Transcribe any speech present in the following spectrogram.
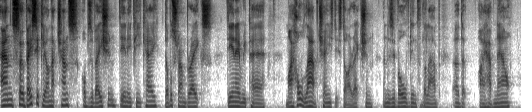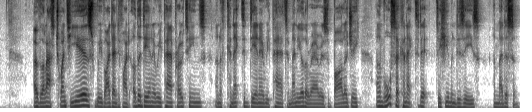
And so basically on that chance observation, DNA PK, double strand breaks, DNA repair, my whole lab changed its direction and has evolved into the lab uh, that I have now. Over the last 20 years, we've identified other DNA repair proteins and have connected DNA repair to many other areas of biology and have also connected it to human disease and medicine.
